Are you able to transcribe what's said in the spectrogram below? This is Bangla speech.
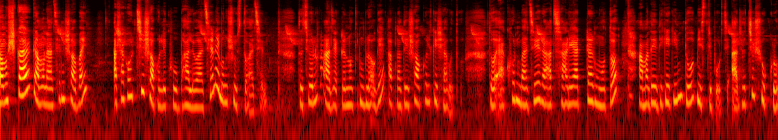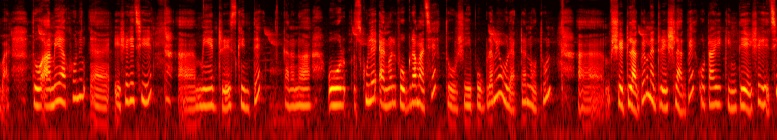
নমস্কার, কেমন আছেন সবাই? আশা করছি সকলে খুব ভালো আছেন এবং সুস্থ আছেন। তো চলুন, আজ একটা নতুন ব্লগে আপনাদের সকলকে স্বাগত। তো এখন বাজে রাত সাড়ে আটটার মতো। আমাদের এদিকে কিন্তু বৃষ্টি পড়ছে। আজ হচ্ছে শুক্রবার। তো আমি এখন এসে গেছি মেয়ের ড্রেস কিনতে। কেননা ওর স্কুলে অ্যানুয়াল প্রোগ্রাম আছে, তো সেই প্রোগ্রামে ওর একটা নতুন সেট লাগবে মানে ড্রেস লাগবে। ওটাই কিনতে এসে গেছি।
